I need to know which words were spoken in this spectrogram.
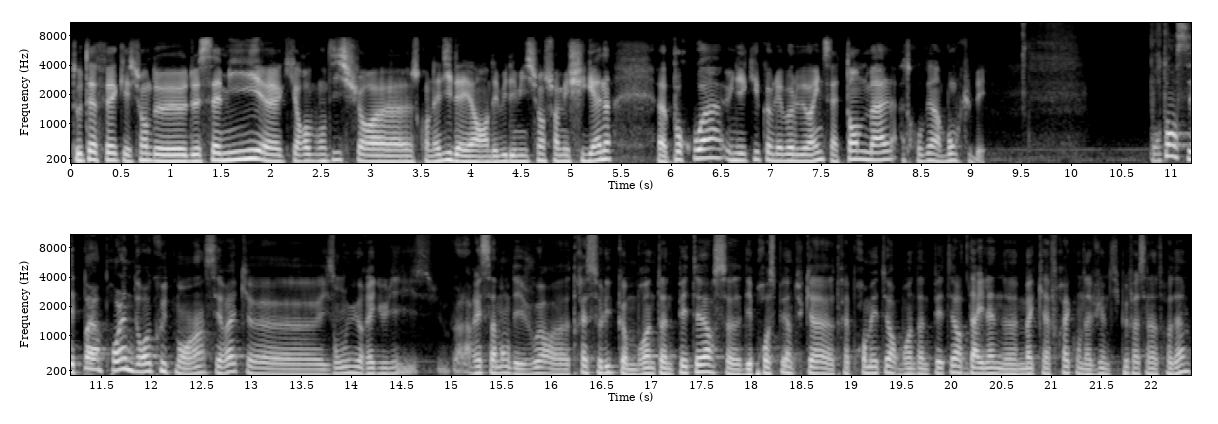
Tout à fait, question de, de Samy euh, qui rebondit sur euh, ce qu'on a dit d'ailleurs en début d'émission sur Michigan. Euh, pourquoi une équipe comme les Wolverines a tant de mal à trouver un bon QB Pourtant, c'est pas un problème de recrutement. Hein. C'est vrai qu'ils euh, ont eu récemment des joueurs euh, très solides comme Brenton Peters, euh, des prospects en tout cas très prometteurs. Brenton Peters, Dylan McCaffrey qu'on a vu un petit peu face à Notre-Dame.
